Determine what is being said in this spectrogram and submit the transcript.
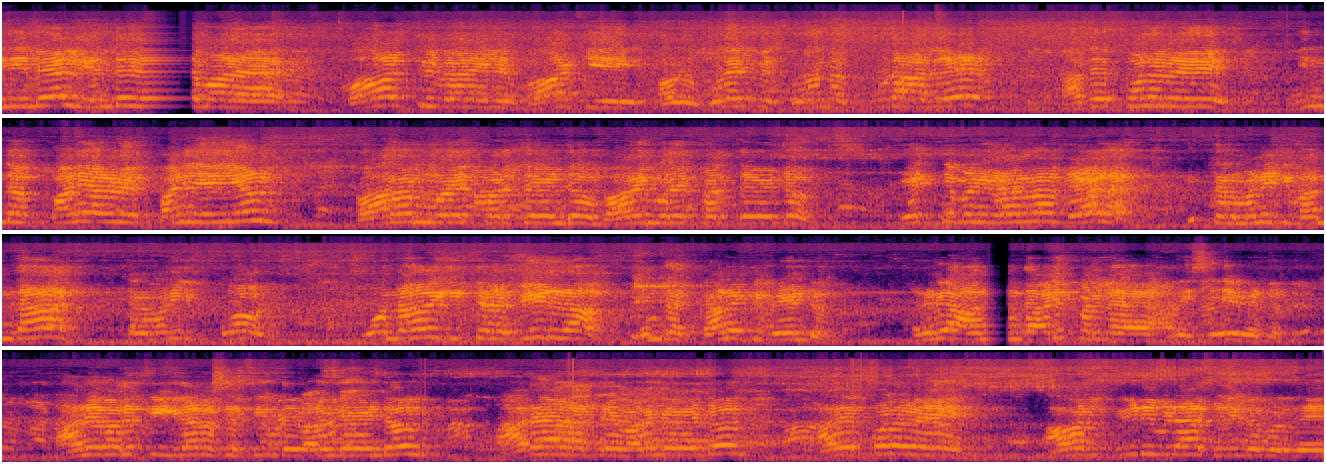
இனிமேல் எந்த விதமான மாற்று வேலைகளை வாங்கி அவருடைய உழைப்பை சுரண்ட கூடாது அதே போலவே இந்த பணியாளருடைய பணியையும் வரமுறைப்படுத்த வேண்டும் வரைமுறைப்படுத்த வேண்டும். எட்டு மணி நேரம் தான் வேலை. இத்தனை மணிக்கு வந்தா இத்தனை மணிக்கு போகணும். ஒரு நாளைக்கு இத்தனை வீடு தான் என்ற கணக்கு வேண்டும். எனவே அந்த அடிப்படையில் அதை செய்ய வேண்டும். அனைவருக்கும் இலவச சீருடை வழங்க வேண்டும் அடையாளத்தை வழங்க வேண்டும். அதே போலவே அவர்கள் வீடு வீடா செல்கிற பொழுது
